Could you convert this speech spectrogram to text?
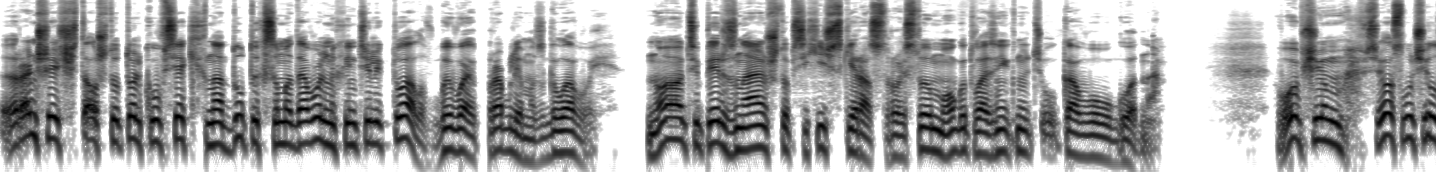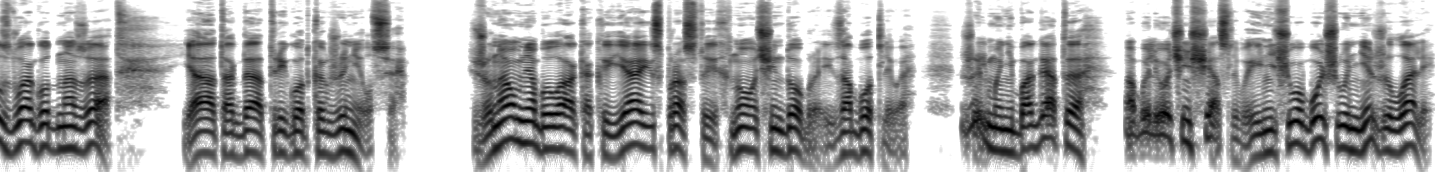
Раньше я считал, что только у всяких надутых самодовольных интеллектуалов бывают проблемы с головой. Но теперь знаю, что психические расстройства могут возникнуть у кого угодно. В общем, все случилось два года назад. Я тогда три года как женился. Жена у меня была, как и я, из простых, но очень добрая и заботливая. Жили мы не богато, а были очень счастливы и ничего большего не желали.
